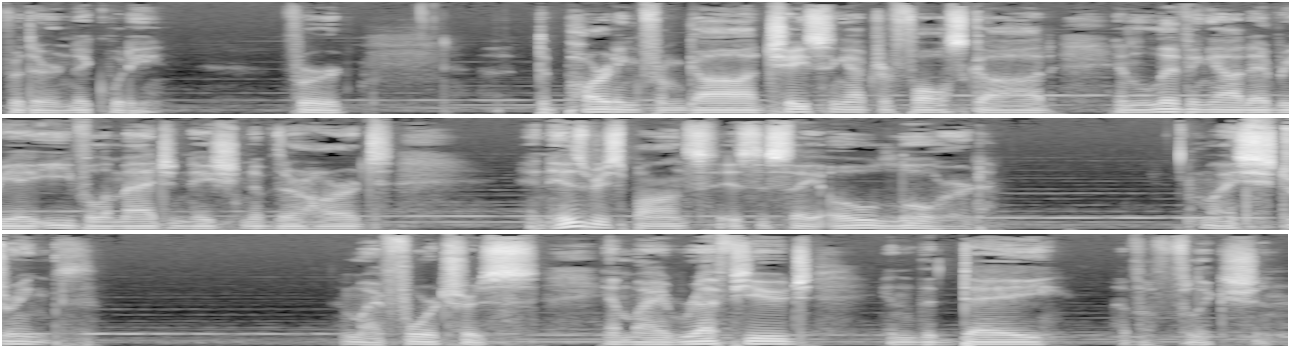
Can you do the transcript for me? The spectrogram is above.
for their iniquity, for departing from God, chasing after false God, and living out every evil imagination of their hearts. And his response is to say, O Lord, my strength, and my fortress, and my refuge in the day of affliction.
